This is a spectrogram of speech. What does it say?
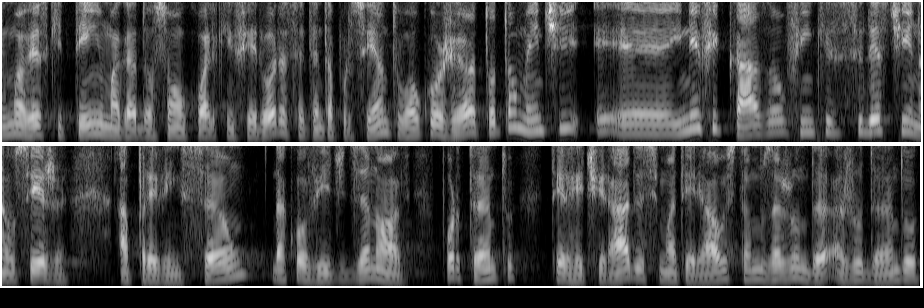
uma vez que tem uma graduação alcoólica inferior a 70%, o álcool gel é totalmente é, ineficaz ao fim que se destina, ou seja, a prevenção da Covid-19. Portanto, ter retirado esse material, estamos ajuda ajudando,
